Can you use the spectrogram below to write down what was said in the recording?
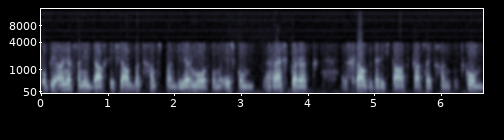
Op die einde van die dag, die geld wat gaan spandeer word om Eskom reg te ruk, is geld wat uit die staatskas uit gaan kom.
